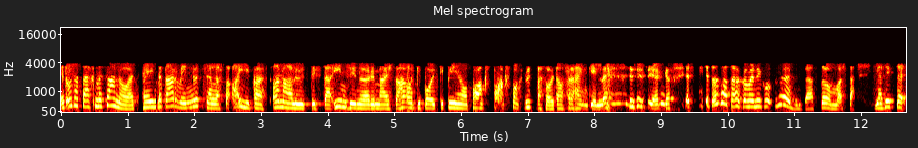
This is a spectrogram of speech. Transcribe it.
Että osataanko me sanoa, että hei, me tarvin nyt sellaista aika analyyttistä, insinöörimäistä, halkipoikki, piino, panks, panks, panks, nyt mä soitan Frankille. että et osataanko me niin kuin hyödyntää tuommoista? Ja sitten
